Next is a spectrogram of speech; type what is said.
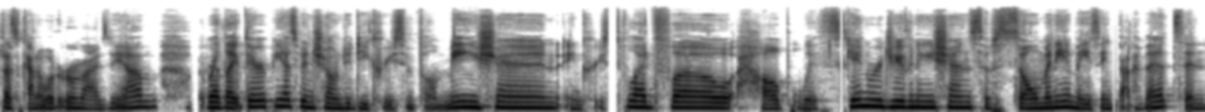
that's kind of what it reminds me of. Red light therapy has been shown to decrease inflammation, increase blood flow, help with skin rejuvenation. So, so many amazing benefits. And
